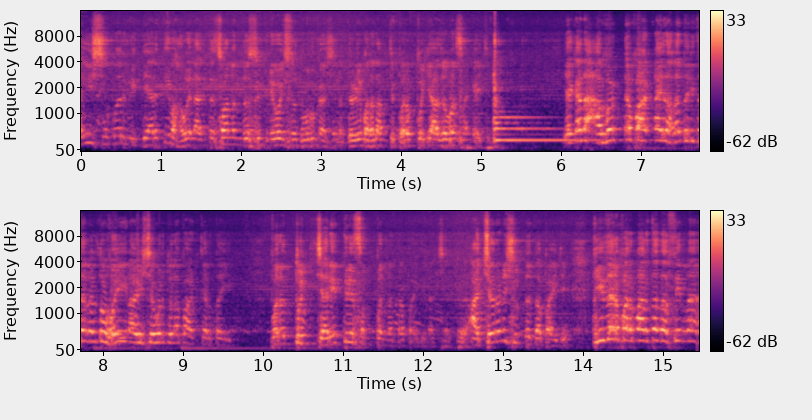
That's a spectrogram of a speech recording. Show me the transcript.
आयुष्यभर विद्यार्थी व्हावं लागतं. स्वानंद सुखदेव सद्गुरु काशीनाथ तळी मला आमचे परमपूजी आजोबा सांगायचे एखादा आवडतं पाठ नाही झाला तरी चालेल तो होईल आयुष्यभर तुला पाठ करता येईल. परंतु चारित्र्य संपन्नता पाहिजे लक्षात ठेवा. आचरण शुद्धता पाहिजे. ती जर परमार्थात असेल ना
